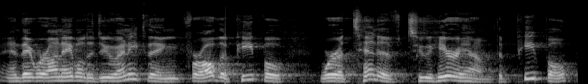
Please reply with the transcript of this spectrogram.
and they were unable to do anything, for all the people were attentive to hear him. The people,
